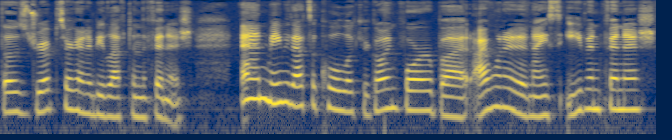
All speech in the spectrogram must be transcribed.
those drips are going to be left in the finish. And maybe that's a cool look you're going for, but I wanted a nice even finish,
